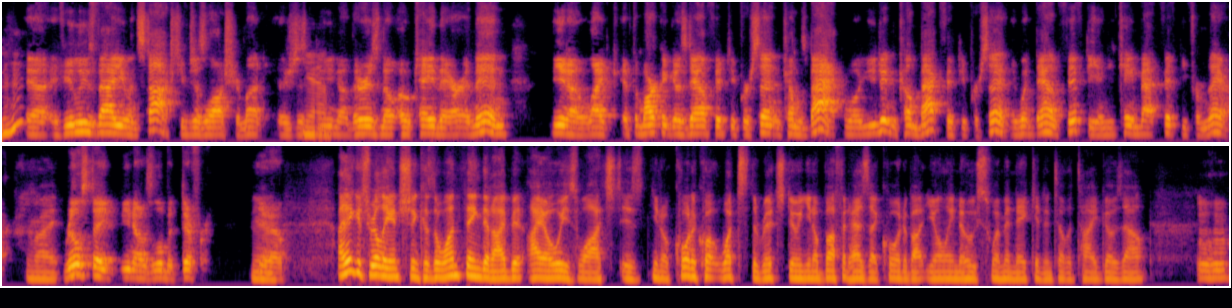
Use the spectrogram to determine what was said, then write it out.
Mm-hmm. Uh, if you lose value in stocks, you've just lost your money. There's just, yeah. you know, there is no okay there. And then, you know, like if the market goes down 50% and comes back, well, you didn't come back 50%. You went down 50 and you came back 50 from there. Right. Real estate, you know, is a little bit different, yeah. you know. I think it's really interesting because the one thing that I've been I always watched is you know quote unquote what's the rich doing? You know Buffett has that quote about you only know who's swimming naked until the tide goes out. Mm-hmm.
